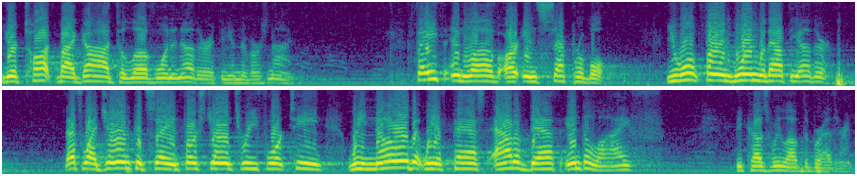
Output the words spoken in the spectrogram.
you're taught by God to love one another at the end of verse 9. Faith and love are inseparable. You won't find one without the other. That's why John could say in 1 John 3.14, we know that we have passed out of death into life because we love the brethren.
